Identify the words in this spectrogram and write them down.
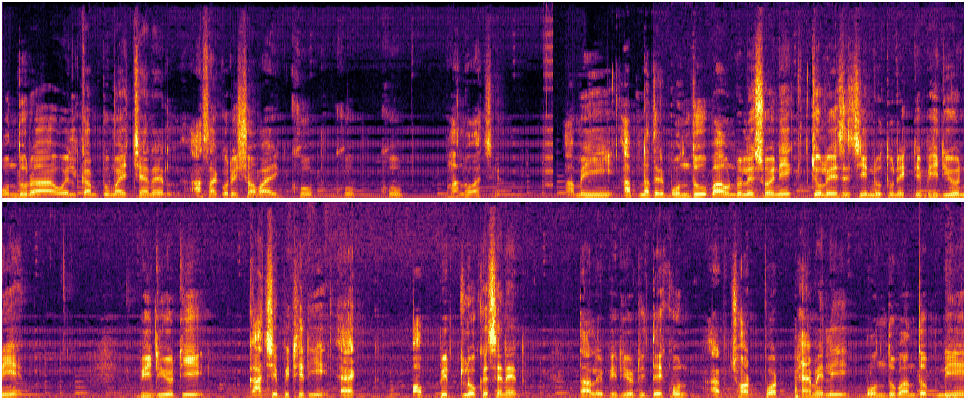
বন্ধুরা ওয়েলকাম টু মাই চ্যানেল আশা করি সবাই খুব খুব খুব ভালো আছেন। আমি আপনাদের বন্ধু, বাউন্ডলে সৈনিক, চলে এসেছি নতুন একটি ভিডিও নিয়ে। ভিডিওটি কাছে পিঠেরই এক অফবিট লোকেশনের তাহলে ভিডিওটি দেখুন আর ঝটপট ফ্যামিলি বন্ধু বান্ধব নিয়ে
